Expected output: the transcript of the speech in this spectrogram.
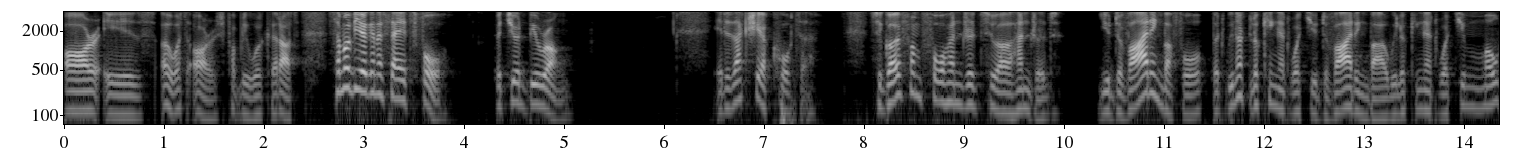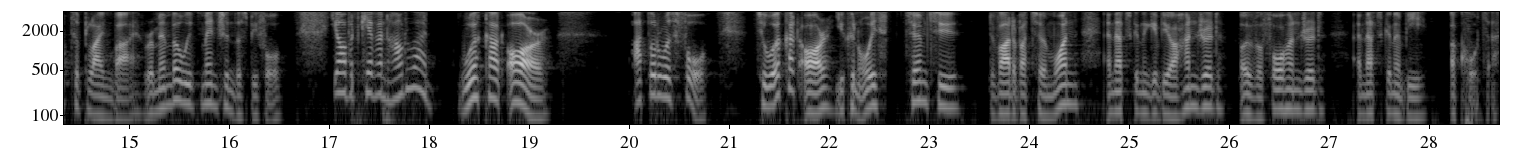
R is, oh, what's R? I should probably work that out. Some of you are going to say it's 4, but you'd be wrong. It is actually a quarter. To go from 400 to 100, you're dividing by 4, but we're not looking at what you're dividing by, we're looking at what you're multiplying by. Remember, we've mentioned this before. Yeah, but Kevin, how do I work out R? I thought it was 4. To work out R, you can always term 2 divided by term 1, and that's going to give you 100 over 400, and that's going to be a quarter.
